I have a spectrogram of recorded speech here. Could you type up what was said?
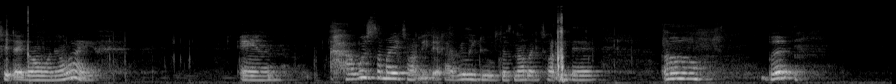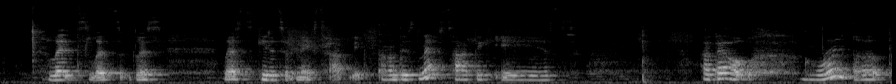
shit that go on in life. And I wish somebody taught me that. I really do because nobody taught me that. Um, but let's let's let's let's get into the next topic. Um, this next topic is about growing up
